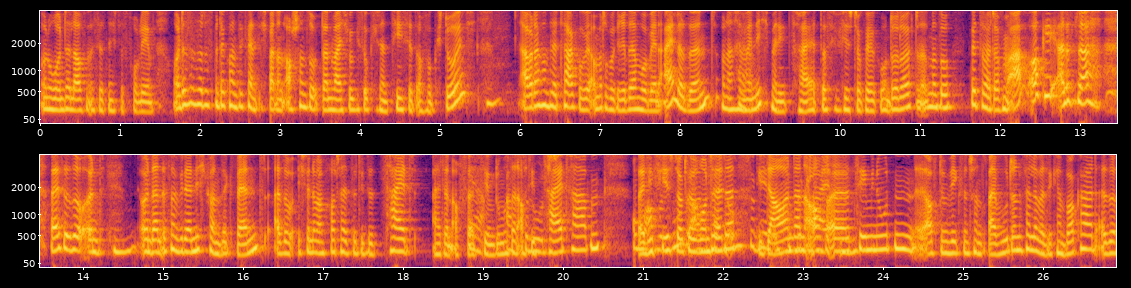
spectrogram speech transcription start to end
Und runterlaufen ist jetzt nicht das Problem. Und das ist so das mit der Konsequenz. Ich war dann auch schon so, dann war ich wirklich so, okay, dann zieh ich es jetzt auch wirklich durch. Mhm. Aber dann kommt der Tag, wo wir auch mal drüber geredet haben, wo wir in Eile sind. Und dann haben Ja. wir nicht mehr die Zeit, dass sie vier Stockwerke runterläuft. Und dann ist man so, willst du heute auf dem Arm? Okay, alles klar. Weißt du so. Und, Mhm. und dann ist man wieder nicht konsequent. Also ich finde, man braucht halt so diese Zeit halt dann auch für Ja, Erziehung. Du musst dann auch die Zeit haben, Um weil die vier Wutanfällen runter, die dauern dann auch äh, zehn Minuten. Auf dem Weg sind schon drei Wutanfälle, weil sie keinen Bock hat. Also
